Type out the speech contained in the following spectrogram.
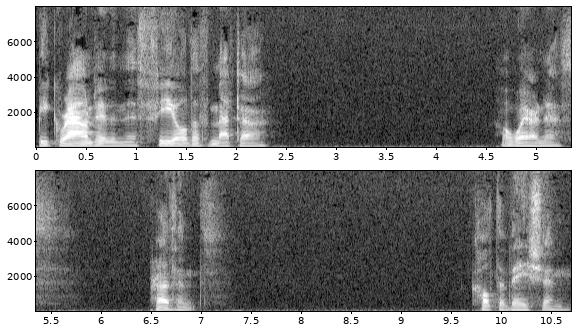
be grounded in this field of metta awareness, presence, cultivation.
